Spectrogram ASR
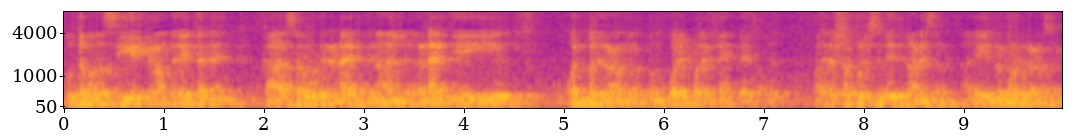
ബുദ്ധമതം സ്വീകരിക്കണം എന്ന നിലയിൽ തന്നെ കാസർഗോഡ് രണ്ടായിരത്തി നാല് രണ്ടായിരത്തി ഒൻപതിലാണ് പോയപ്പോൾ എന്നെ അദ്ദേഹം മഹാരാഷ്ട്ര പോലീസിന്റെ ഇത് കാണിച്ചത് അല്ലെങ്കിൽ റിപ്പോർട്ട് കാണിച്ചത്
